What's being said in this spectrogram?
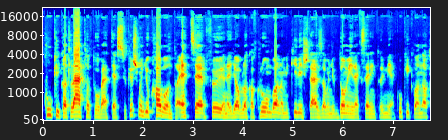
kukikat láthatóvá tesszük, és mondjuk havonta egyszer följön egy ablak a Chrome-ban, ami kilistázza mondjuk domének szerint, hogy milyen kukik vannak,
